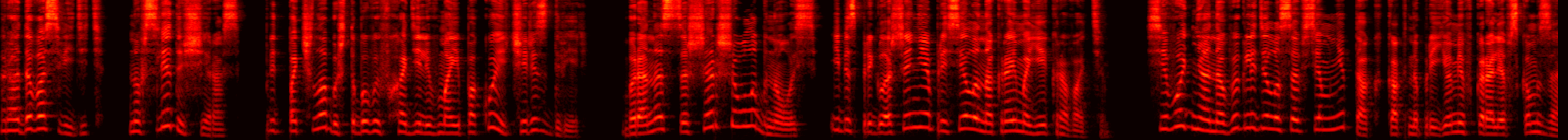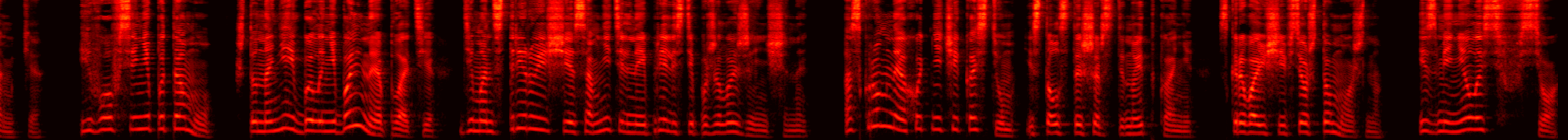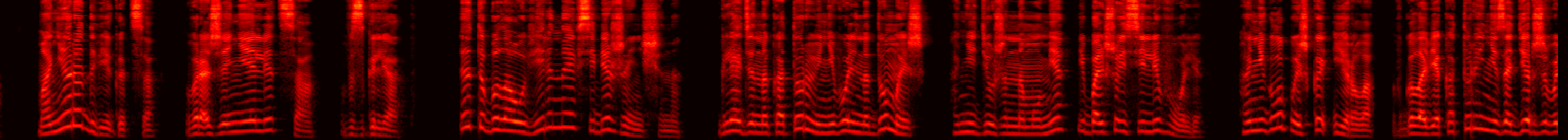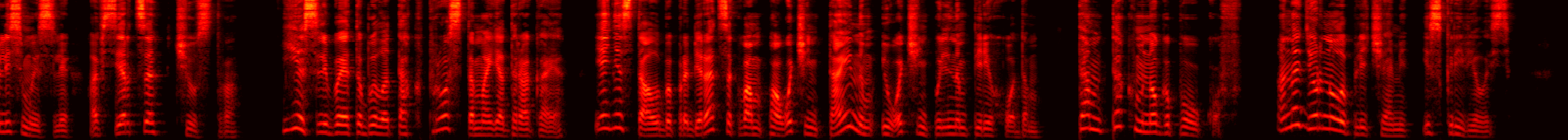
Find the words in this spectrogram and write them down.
Рада вас видеть, но в следующий раз Предпочла бы, чтобы вы входили в мои покои через дверь». Баронесса Шерша улыбнулась и без приглашения присела на край моей кровати. Сегодня она выглядела совсем не так, как на приеме в королевском замке. И вовсе не потому, что на ней было не бальное платье, демонстрирующее сомнительные прелести пожилой женщины, а скромный охотничий костюм из толстой шерстяной ткани, скрывающий все, что можно. Изменилось все. Манера двигаться, выражение лица, взгляд. Это была уверенная в себе женщина, глядя на которую невольно думаешь о недюжинном уме и большой силе воли, а не глупышка Ирла, в голове которой не задерживались мысли, а в сердце – чувства. Если бы это было так просто, моя дорогая, я не стала бы пробираться к вам по очень тайным и очень пыльным переходам. Там так много пауков. Она дернула плечами и скривилась.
